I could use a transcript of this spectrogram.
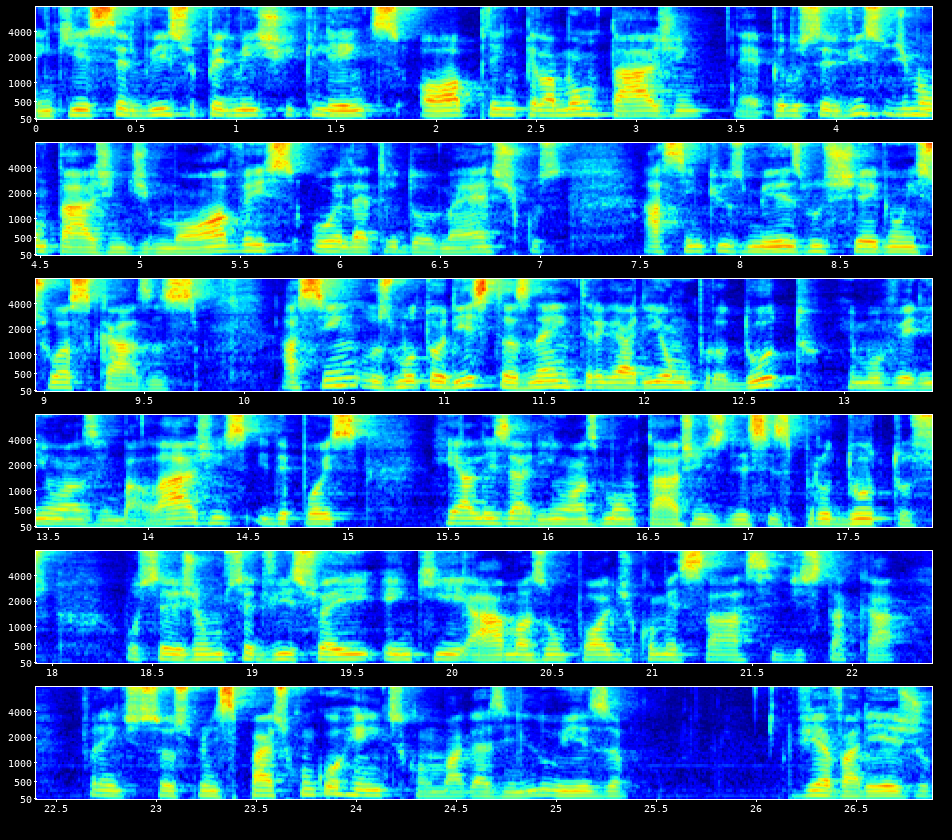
em que esse serviço permite que clientes optem pela montagem, é, pelo serviço de montagem de móveis ou eletrodomésticos assim que os mesmos chegam em suas casas. Assim, os motoristas né, entregariam um produto, removeriam as embalagens e depois realizariam as montagens desses produtos. Ou seja, um serviço aí em que a Amazon pode começar a se destacar frente aos seus principais concorrentes, como Magazine Luiza, Via Varejo,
